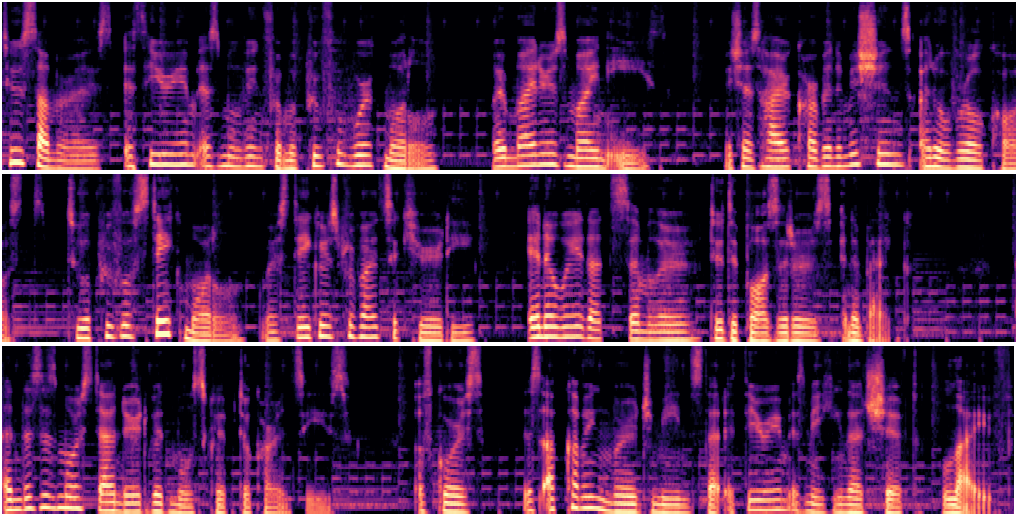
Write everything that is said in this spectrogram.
To summarize, Ethereum is moving from a proof of work model where miners mine ETH, which has higher carbon emissions and overall costs, to a proof of stake model where stakers provide security in a way that's similar to depositors in a bank. And this is more standard with most cryptocurrencies. Of course, this upcoming merge means that Ethereum is making that shift live.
